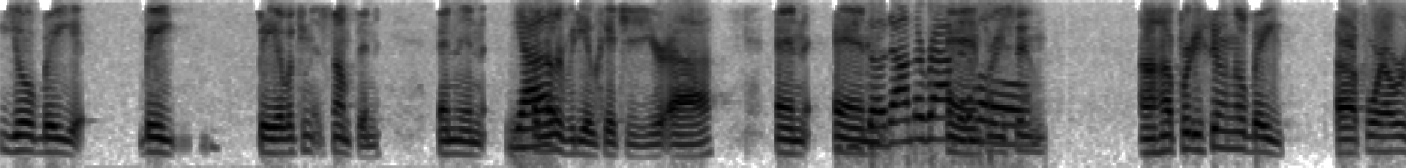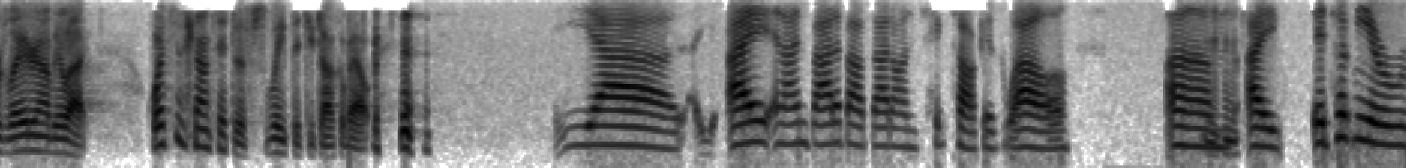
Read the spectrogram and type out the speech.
you'll be be be looking at something and then Yeah. another video catches your eye and and go down the rabbit and hole. pretty soon uh huh pretty soon it'll be uh four hours later and I'll be like, What's this concept of sleep that you talk about? Yeah, I and I'm bad about that on TikTok as well. Um Mhm. I it took me a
